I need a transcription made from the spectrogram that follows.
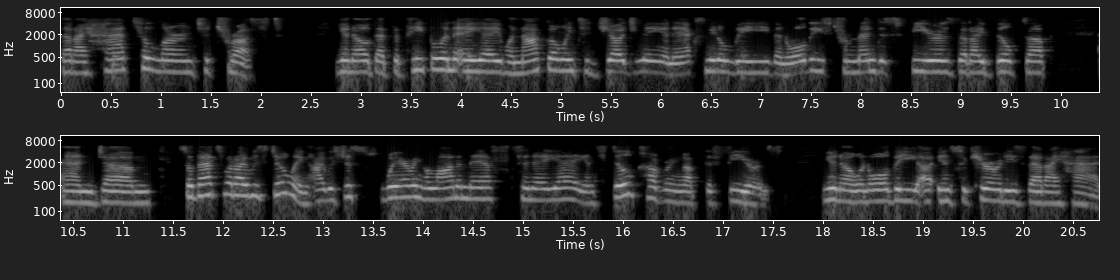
that I had to learn to trust you know, that the people in AA were not going to judge me and ask me to leave and all these tremendous fears that I built up. And um, so that's what I was doing. I was just wearing a lot of masks in AA and still covering up the fears, you know, and all the uh, insecurities that I had.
